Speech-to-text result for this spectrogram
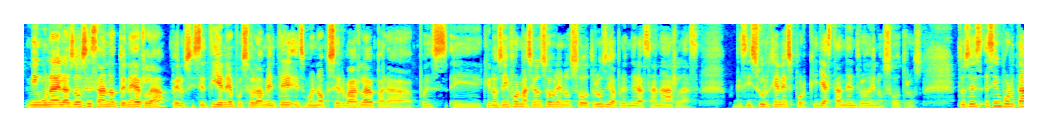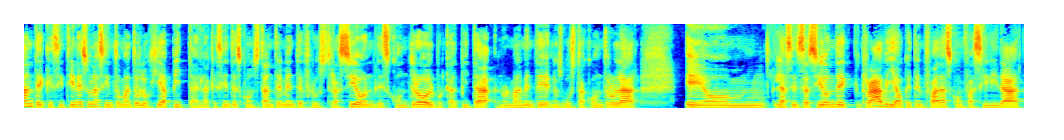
Ninguna de las dos es sana tenerla, pero si se tiene, pues solamente es bueno observarla para pues, eh, que nos dé información sobre nosotros y aprender a sanarlas, porque si surgen es porque ya están dentro de nosotros. Entonces es importante que si tienes una sintomatología pita en la que sientes constantemente frustración, descontrol, porque al pita normalmente nos gusta controlar, eh, um, la sensación de rabia o que te enfadas con facilidad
